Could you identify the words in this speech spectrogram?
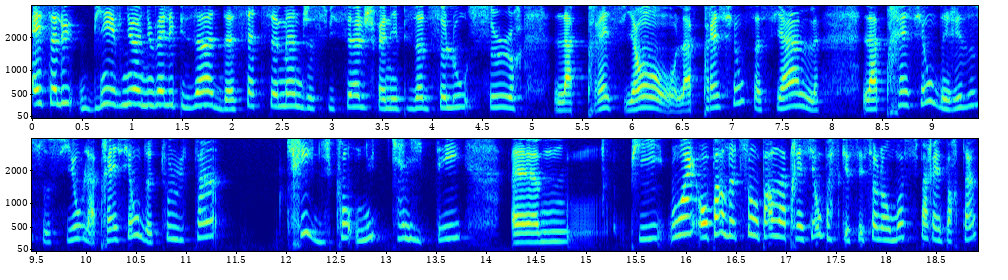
Hey salut, bienvenue à un nouvel épisode. Cette semaine, je suis seule, je fais un épisode solo sur la pression, la pression sociale, la pression des réseaux sociaux, la pression de tout le temps créer du contenu de qualité. Euh, puis, ouais, on parle de ça, on parle de la pression parce que c'est selon moi super important.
